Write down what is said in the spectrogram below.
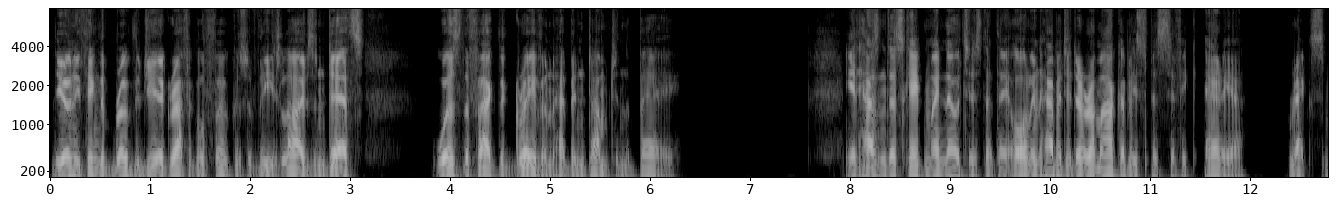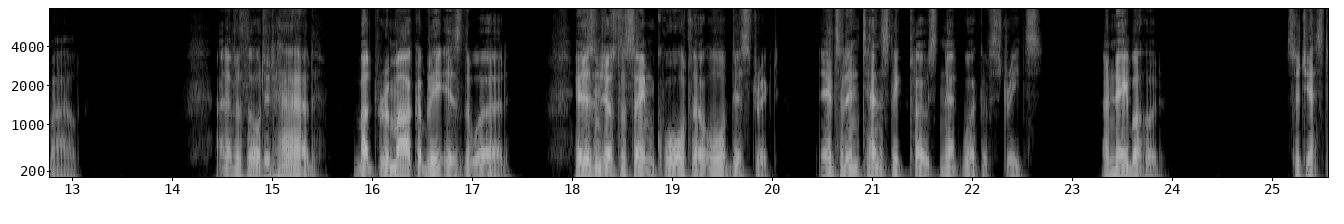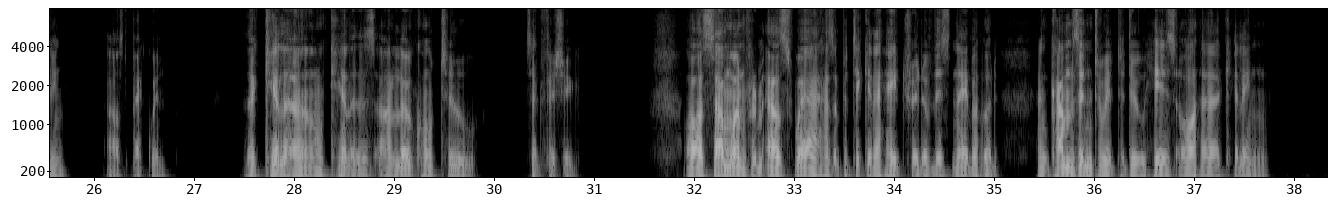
The only thing that broke the geographical focus of these lives and deaths was the fact that Graven had been dumped in the bay. It hasn't escaped my notice that they all inhabited a remarkably specific area, Rex smiled. I never thought it had, but remarkably is the word. It isn't just the same quarter or district. It's an intensely close network of streets. A neighborhood. Suggesting? asked Bequin. The killer or killers are local too, said Fischig. Or someone from elsewhere has a particular hatred of this neighborhood and comes into it to do his or her killing,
